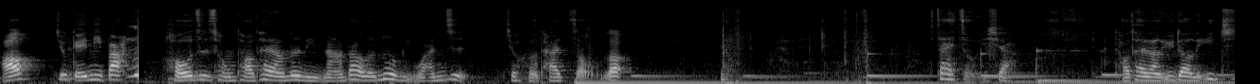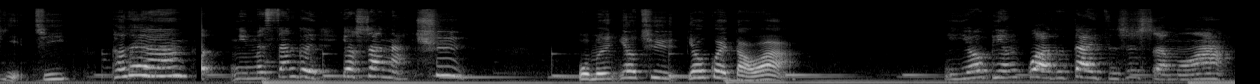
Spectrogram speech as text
好，就给你吧。猴子从桃太郎那里拿到了糯米丸子，就和他走了。再走一下，桃太郎遇到了一只野鸡。桃太郎，你们三个要上哪去？我们要去妖怪岛啊。你右边挂的袋子是什么啊？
